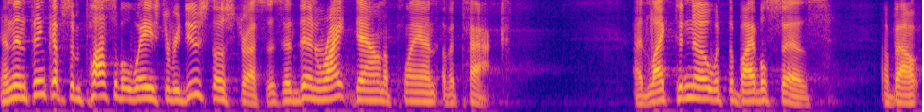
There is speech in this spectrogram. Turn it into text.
and then think up some possible ways to reduce those stresses and then write down a plan of attack. I'd like to know what the Bible says about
